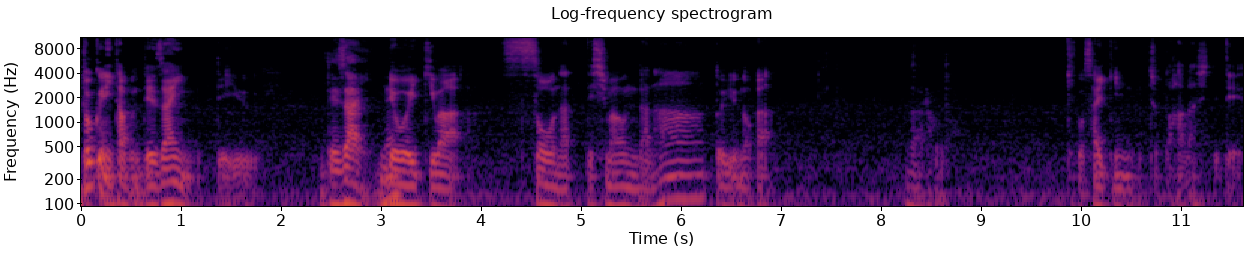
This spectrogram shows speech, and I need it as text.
特に多分デザインっていうデザインね。領域はそうなってしまうんだなというのがなるほど。結構最近ちょっと話してて。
